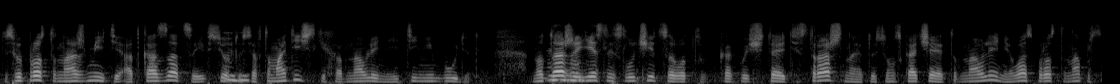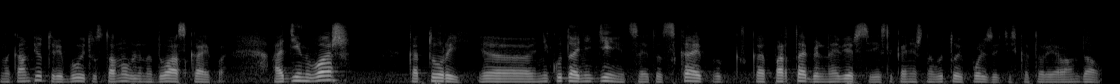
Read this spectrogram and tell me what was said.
То есть вы просто нажмите отказаться и все, то Мгм. есть автоматических обновлений идти не будет. Но даже Поняла. если случится, вот как вы считаете, страшное, то есть он скачает обновление, у вас просто-напросто на компьютере будет установлено два скайпа. Один ваш, который э, никуда не денется, этот скайп, портабельная версия, если, конечно, вы той пользуетесь, которую я вам дал.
